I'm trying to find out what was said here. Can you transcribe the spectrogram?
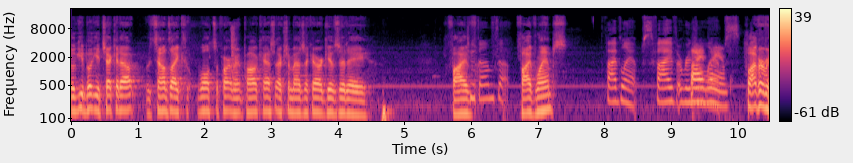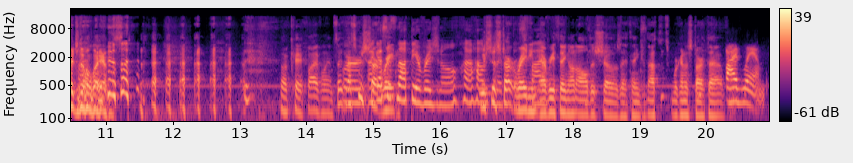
Oogie Boogie, check it out. It sounds like Walt's Apartment Podcast Extra Magic Hour gives it a five. Two five thumbs up. five lamps. Five lamps. Five original Five lamps. Five original lamps. Okay, five lamps. Let's Or we I guess rating. it's not the original. How, how we should start rating Five? everything on all the shows. I think that's we're going to start that. Five lamps.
